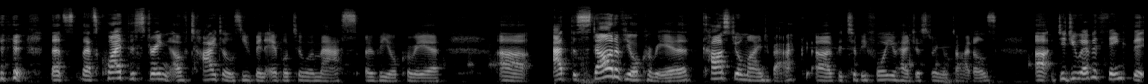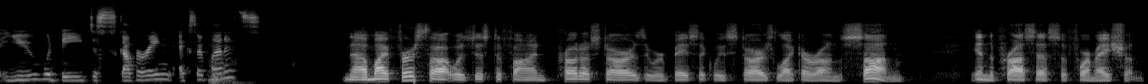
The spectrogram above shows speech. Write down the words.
that's that's quite the string of titles you've been able to amass over your career. Uh, at the start of your career, cast your mind back uh, to before you had your string of titles. Uh, did you ever think that you would be discovering exoplanets? Now, my first thought was just to find protostars that were basically stars like our own sun in the process of formation.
